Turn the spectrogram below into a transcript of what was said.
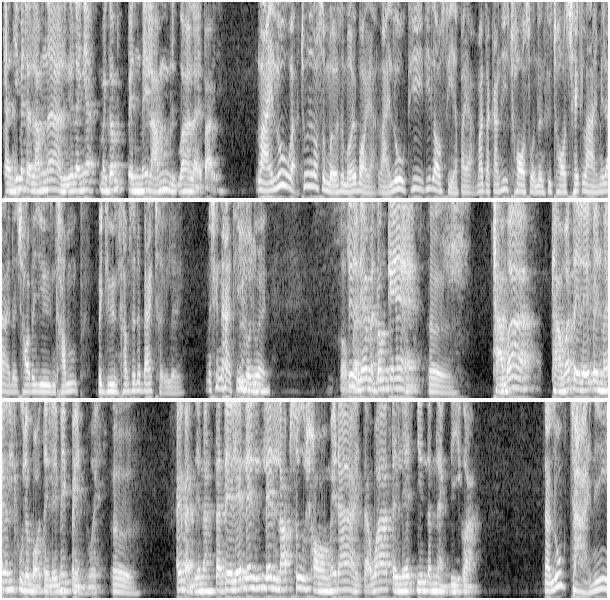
แทนที่มันจะล้ำหน้าหรืออะไรเงี้ย มันก็เป็นไม่ล้ำหรือว่าอะไรไป หลายลูกอะช่วงที่เราเสมอเสมอบ่อยอะหลายลูกที่ที่เราเสียไปอะมาจากการที่ชอส่วนหนึ่งคือชอ check line ไม่ได้โดยชอไปยืนค้ำไปยืนค้ำเซนเตอร์แบ็กเฉยเลย ไม่ใช่หน้าที่เขาด้วยก็ซึ่งอันแบเนี้ยมันต้องแก้ เออ ถามว่าถามว่าเตเลสเป็นไหมเฮ้ยกูจะบอกเตเลสไม่เป็นเว้ยเออไอ้แบบเนี้ยนะแต่เตเลสเล่นเล่นรับสู้ชอไม่ได้ แต่ว่าเตเลสยืนตำแหน่งดีกว่า แต่ลูกจ่ายนี่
